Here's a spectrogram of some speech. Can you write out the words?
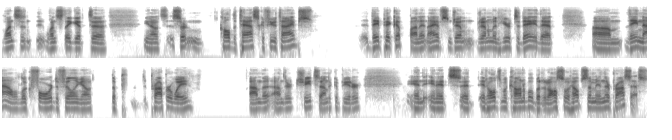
Once once they get, uh, you know, certain called the task a few times, they pick up on it. And I have some gen- gentlemen here today that um, they now look forward to filling out the, p- the proper way on the on their sheets on the computer, and and it's it, it holds them accountable, but it also helps them in their process.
